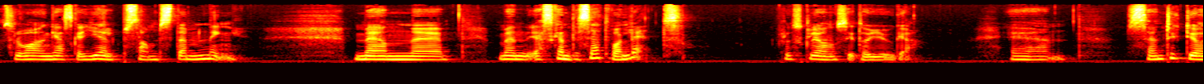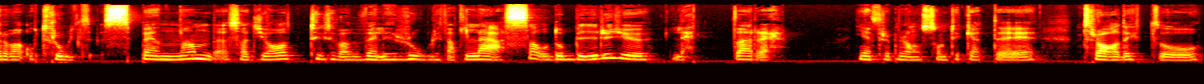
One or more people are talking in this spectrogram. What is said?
Så det var en ganska hjälpsam stämning. Men, eh, men jag ska inte säga att det var lätt. För då skulle jag nog sitta och ljuga. Ehm, sen tyckte jag det var otroligt spännande så att jag tyckte det var väldigt roligt att läsa och då blir det ju lätt lättare jämfört med de som tycker att det är tradigt att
